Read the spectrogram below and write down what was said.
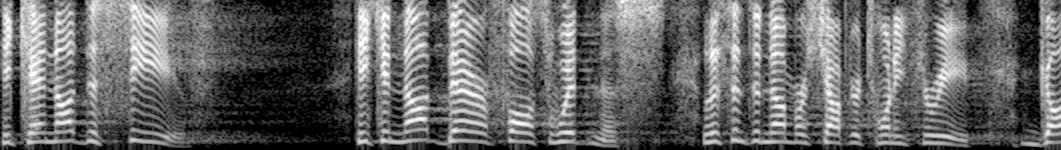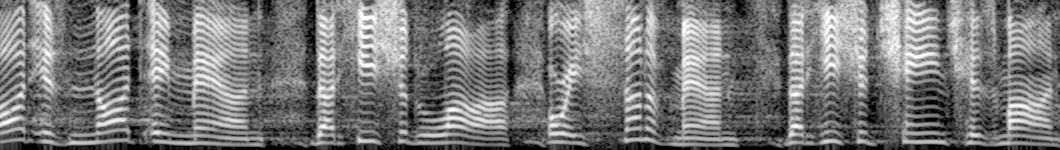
He cannot deceive. He cannot bear false witness. Listen to Numbers chapter 23. God is not a man that he should lie, or a son of man that he should change his mind.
